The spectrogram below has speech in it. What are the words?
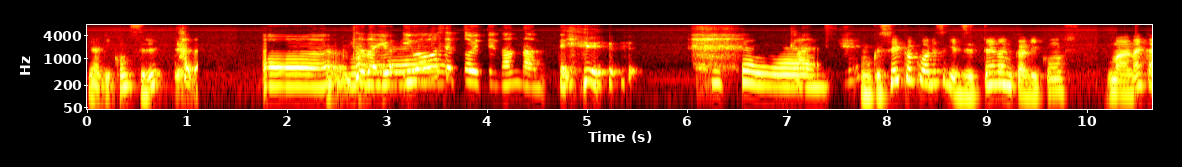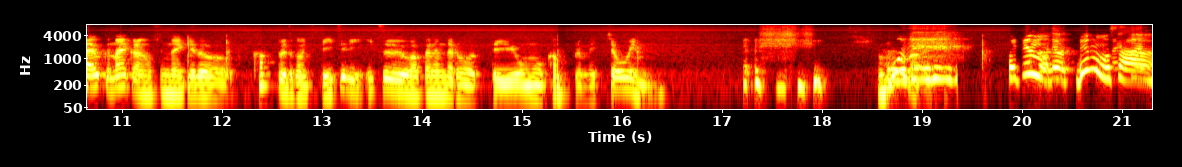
いや、離婚するって。ただうんただ祝わせといてなんなんっていう確かにね。感じ。僕、性格悪すぎて絶対なんか離婚し、まあ仲良くないからかもしれないけど、カップルとか見てて、いつに、いつ別れるんだろうっていう思うカップルめっちゃ多いもん。思わないえでも、あでもさ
